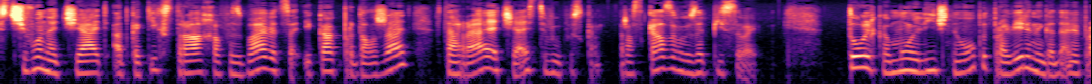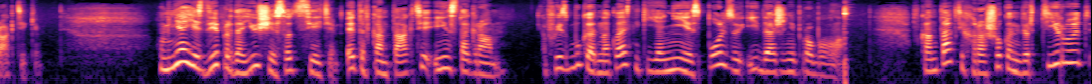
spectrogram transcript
с чего начать, от каких страхов избавиться и как продолжать, вторая часть выпуска. Рассказываю, записывай. Только мой личный опыт, проверенный годами практики. У меня есть две продающие соцсети. Это ВКонтакте и Инстаграм. Фейсбук и Одноклассники я не использую и даже не пробовала. ВКонтакте хорошо конвертирует,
